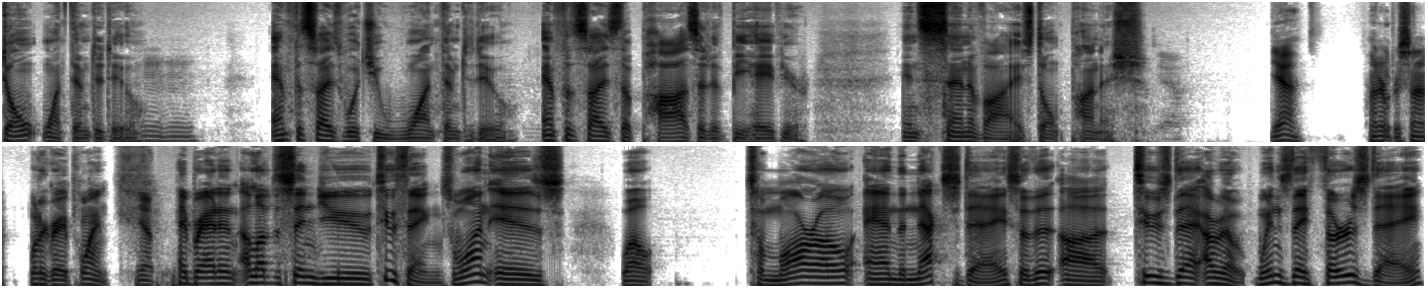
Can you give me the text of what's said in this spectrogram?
don't want them to do. Mm-hmm. Emphasize what you want them to do. Emphasize the positive behavior. incentivize, don't punish. Yeah, hundred percent. What a great point. Yep. Hey, Brandon, I'd love to send you two things. One is, well, tomorrow and the next day. So the uh, Tuesday, or no, Wednesday, Thursday,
